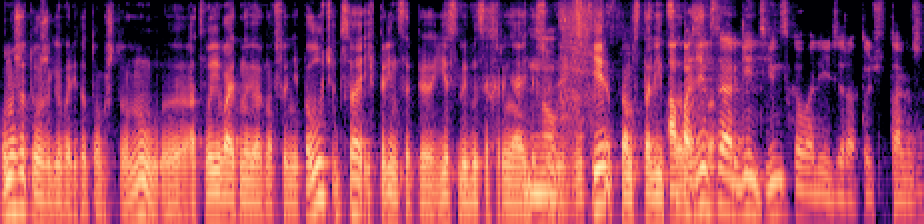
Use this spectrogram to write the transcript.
Он уже тоже говорит о том, что ну, отвоевать, наверное, все не получится, и, в принципе, если вы сохраняете ну, суверенитет, там столица... Оппозиция аргентинского лидера точно так же.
